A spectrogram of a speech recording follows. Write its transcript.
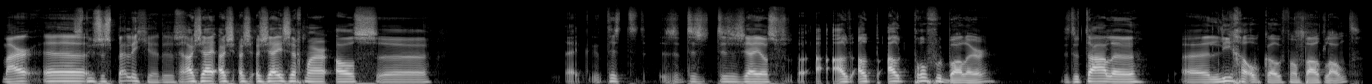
Maar Het eh, is nu zijn spelletje, dus... En als jij, als, als, als jij zeg maar als... eh, het, is, het, is, het is als jij als oud, oud, oud profvoetballer de totale eh, liga opkoopt van een bepaald land.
